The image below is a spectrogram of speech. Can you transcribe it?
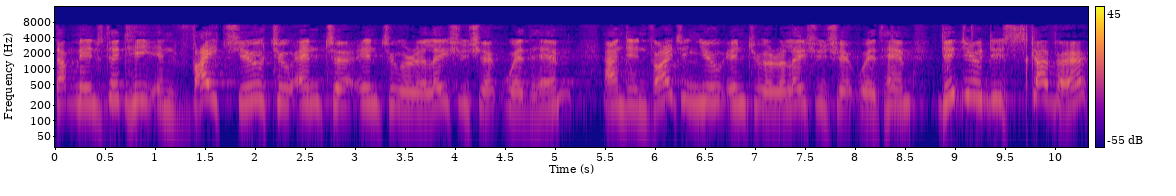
That means did he invite you to enter into a relationship with him? And inviting you into a relationship with him, did you discover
